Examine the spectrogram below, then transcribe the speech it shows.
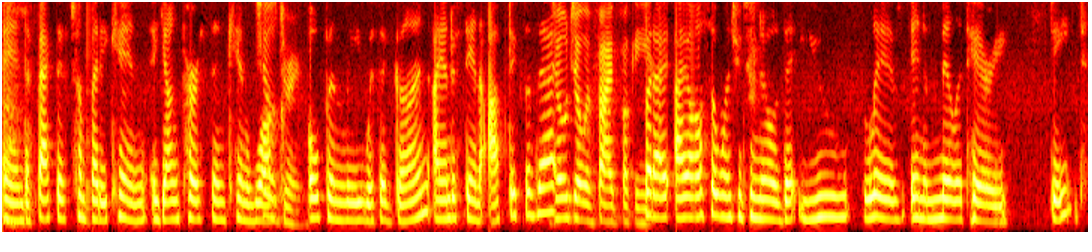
Ah. and the fact that somebody can a young person can walk Children. openly with a gun I understand the optics of that JoJo in five fucking years. but I, I also want you to know that you live in a military state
